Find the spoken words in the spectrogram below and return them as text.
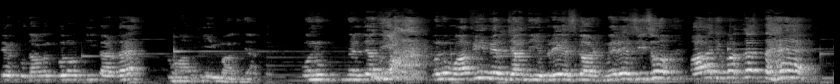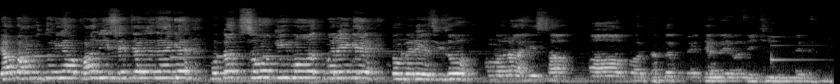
ਤੇ ਖੁਦਾਵੰਦ ਕੋਲੋਂ ਕੀ ਕਰਦਾ ਹੈ ਮਾਫੀ ਮੰਗ ਜਾਂਦਾ ਹੈ। ਉਹਨੂੰ ਮਿਲ ਜਾਂਦੀ ਹੈ ਉਹਨੂੰ ਮਾਫੀ ਮਿਲ जाती है प्रेस गॉड मेरे सीसो आज वक्त है जब हम दुनिया पानी से चले जाएंगे मुकदसों की मौत मरेंगे तो मेरे सीसो हमारा हिस्सा आप और गंदक में जलने वाली झील में नहीं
